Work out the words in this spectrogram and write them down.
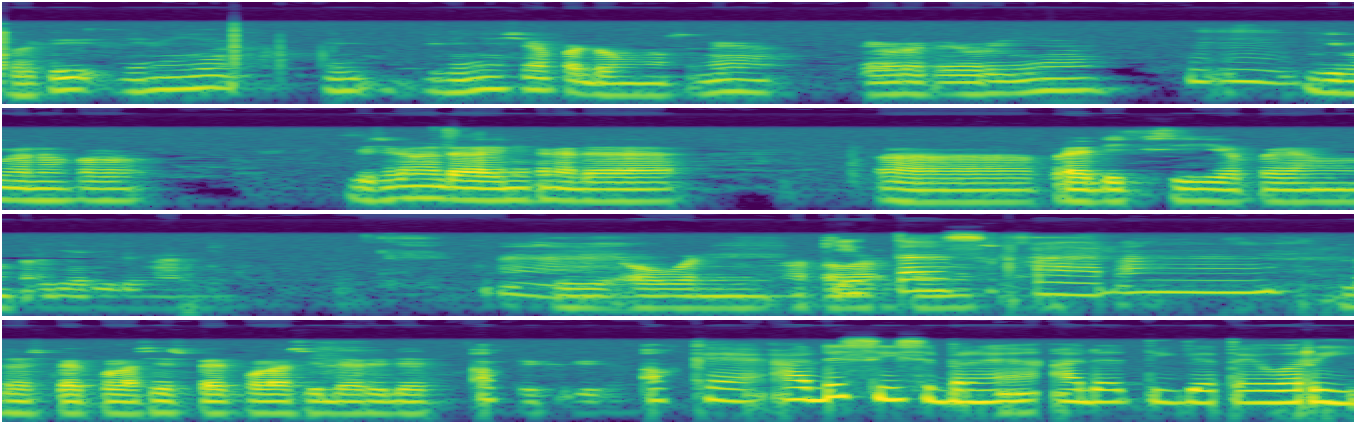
Berarti ininya in- ininya siapa dong? Maksudnya teori-teorinya mm-mm. gimana kalau biasanya kan ada ini kan ada eh, prediksi apa yang terjadi dengan Nah, si Owen atau kita Artemis. sekarang ada spekulasi-spekulasi dari detektif gitu. oke ada sih sebenarnya ada tiga teori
